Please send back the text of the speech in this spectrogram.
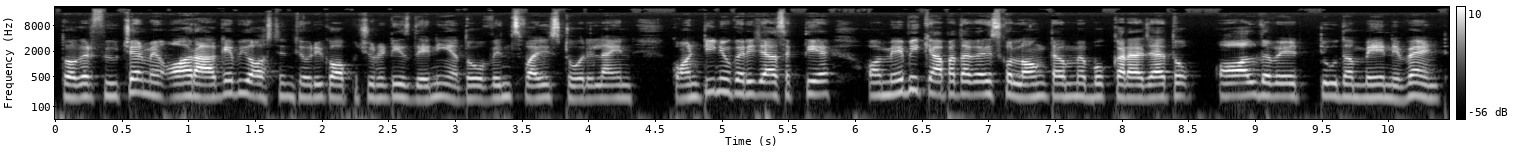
तो अगर फ्यूचर में और आगे भी ऑस्टिन थ्योरी को अपॉर्चुनिटीज़ देनी है तो विंस वाली स्टोरी लाइन कंटिन्यू करी जा सकती है। और मे भी क्या पता अगर इसको लॉन्ग टर्म में बुक कराया जाए तो all the way to the main event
